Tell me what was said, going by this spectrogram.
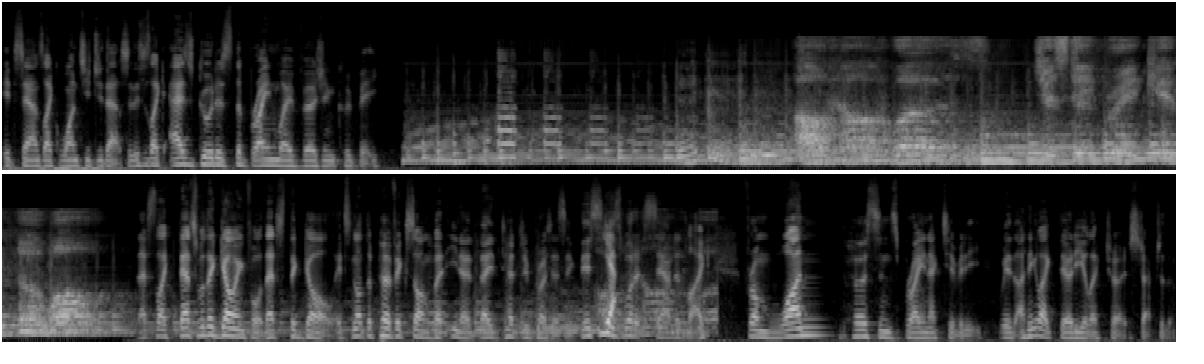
it sounds like once you do that. So this is like as good as the brainwave version could be. Just a brick in the wall. That's like that's what they're going for. That's the goal. It's not the perfect song, but you know they had to do processing. This Yeah. is what it sounded like from one person's brain activity with I think like 30 electrodes strapped to them.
